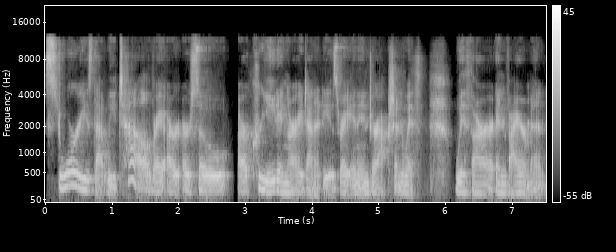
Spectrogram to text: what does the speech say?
stories that we tell right are, are so are creating our identities right in interaction with with our environment.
